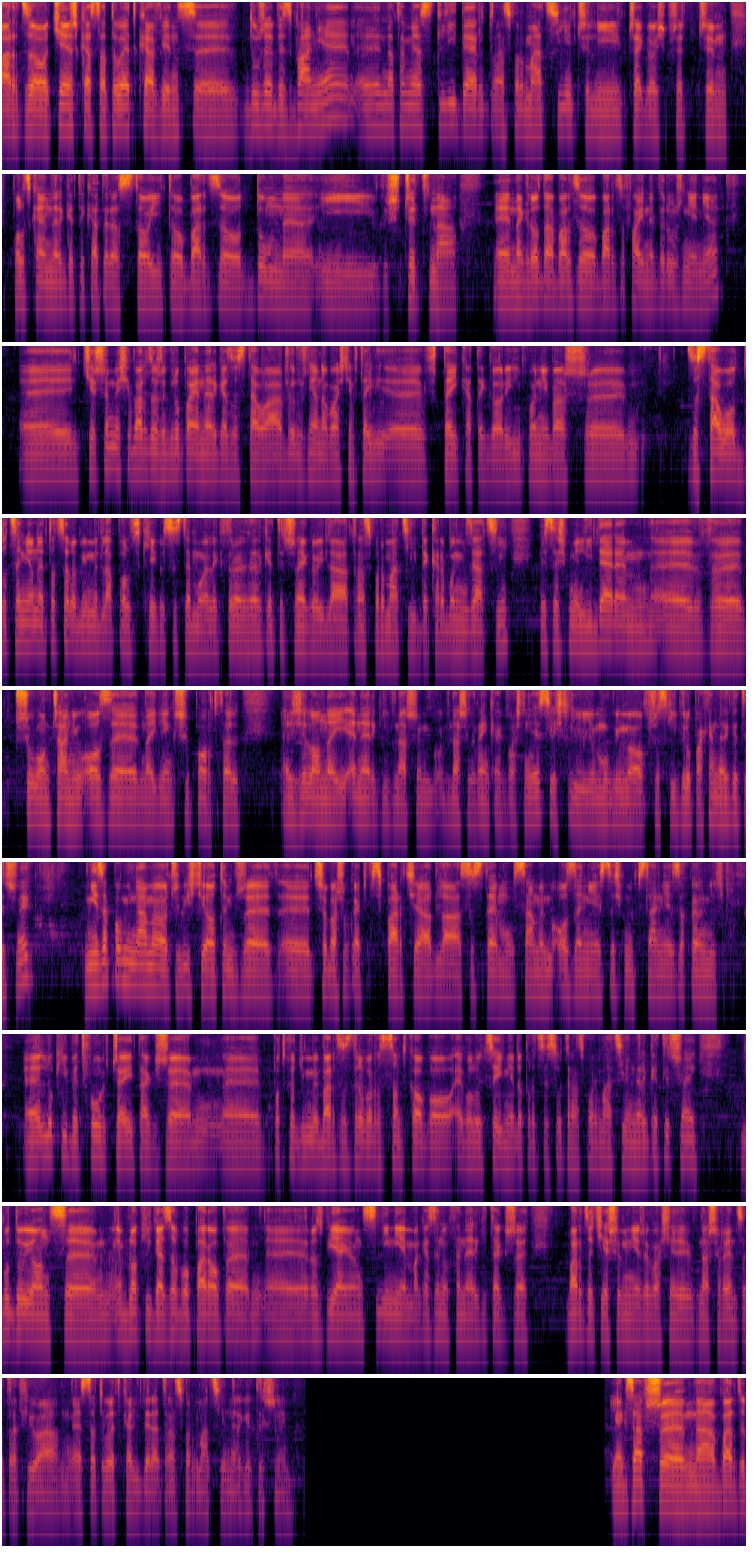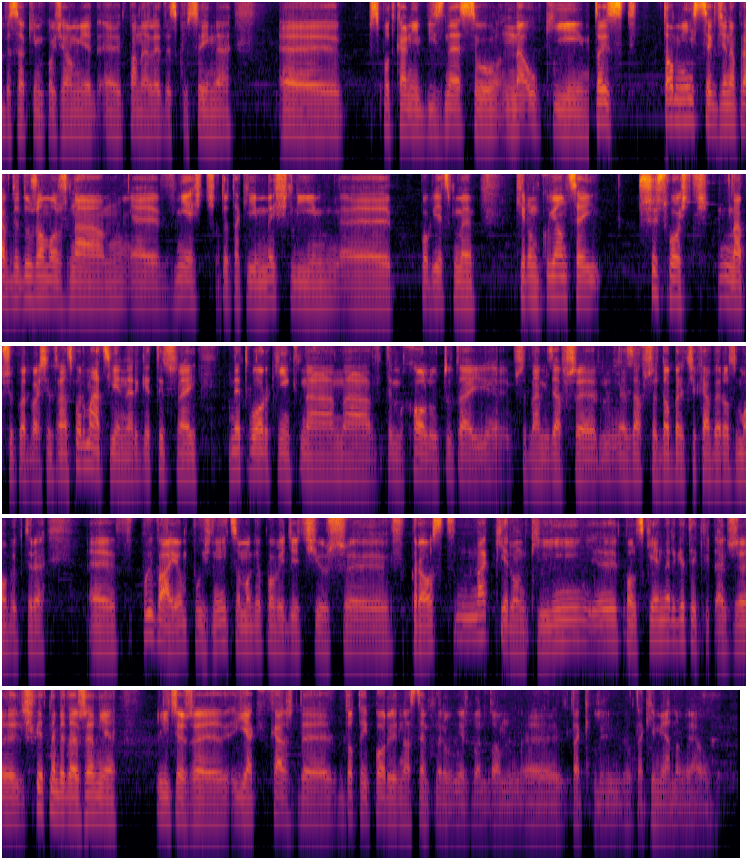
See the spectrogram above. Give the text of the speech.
bardzo ciężka statuetka, więc e, duże wyzwanie. E, Natomiast lider transformacji, czyli czegoś, przed czym polska energetyka teraz stoi, to bardzo dumne i szczytna e, nagroda, bardzo, bardzo fajne wyróżnienie. Cieszymy się bardzo, że Grupa Energa została wyróżniona właśnie w tej, w tej kategorii, ponieważ zostało docenione to, co robimy dla polskiego systemu elektroenergetycznego i dla transformacji i dekarbonizacji. Jesteśmy liderem e, w przyłączaniu OZE, największy portfel zielonej energii w, naszym, w naszych rękach właśnie jest, jeśli mówimy o wszystkich grupach energetycznych. Nie zapominamy oczywiście o tym, że e, trzeba szukać wsparcia dla systemu. Samym OZE nie jesteśmy w stanie zapełnić e, luki wytwórczej, także e, podchodzimy bardzo zdroworozsądkowo, ewolucyjnie do procesu transformacji energetycznej, budując bloki gazowo-parowe, rozwijając linię magazynów energii, także bardzo cieszy mnie, że właśnie w nasze ręce trafiła statuetka lidera transformacji energetycznej. Jak zawsze na bardzo wysokim poziomie e, panele dyskusyjne, e, spotkanie biznesu, nauki. To jest to miejsce, gdzie naprawdę dużo można e, wnieść do takiej myśli, powiedzmy, kierunkującej przyszłość, na przykład właśnie transformacji energetycznej, networking na, na tym holu. Tutaj e, przed nami zawsze, zawsze dobre, ciekawe rozmowy, które e, wpływają później, co mogę powiedzieć już e, wprost, na kierunki polskiej energetyki. Także świetne wydarzenie. Liczę, że jak każde do tej pory następne również będą e, taki, takie miano miały.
